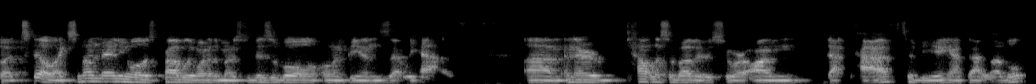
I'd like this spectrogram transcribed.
but still, like Simone Manuel is probably one of the most visible Olympians that we have, um, and there are countless of others who are on that path to being at that level.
